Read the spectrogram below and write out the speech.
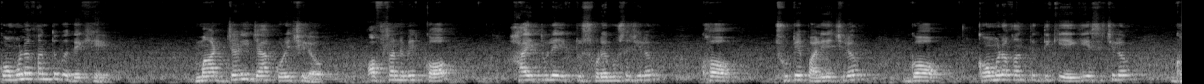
কমলাকান্তকে দেখে মার্জারি যা করেছিল, অপশান নেবে ক, হাই তুলে একটু সরে বসেছিল, খ, ছুটে পালিয়েছিল, গ, কমলাকান্তের দিকে এগিয়ে এসেছিল, ঘ,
